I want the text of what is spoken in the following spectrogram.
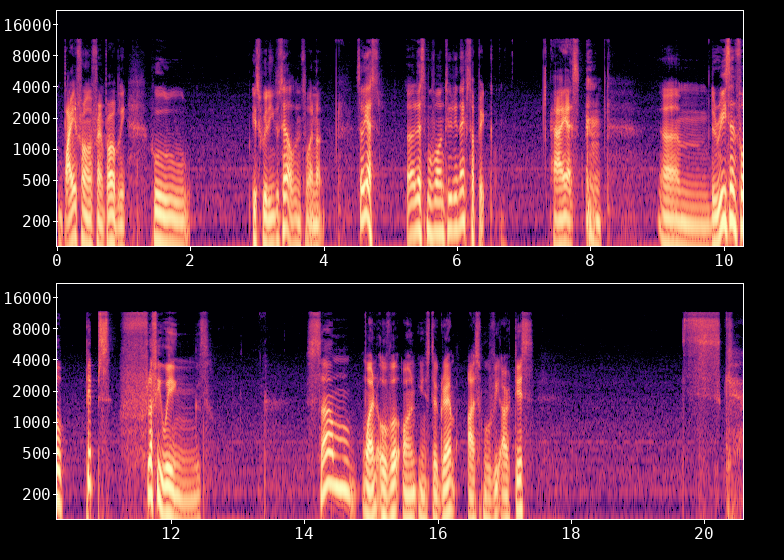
buy it from a friend, probably, who is willing to sell and so on. So, yes, uh, let's move on to the next topic. Ah, yes. um, the reason for Pip's fluffy wings. Someone over on Instagram asked movie artist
